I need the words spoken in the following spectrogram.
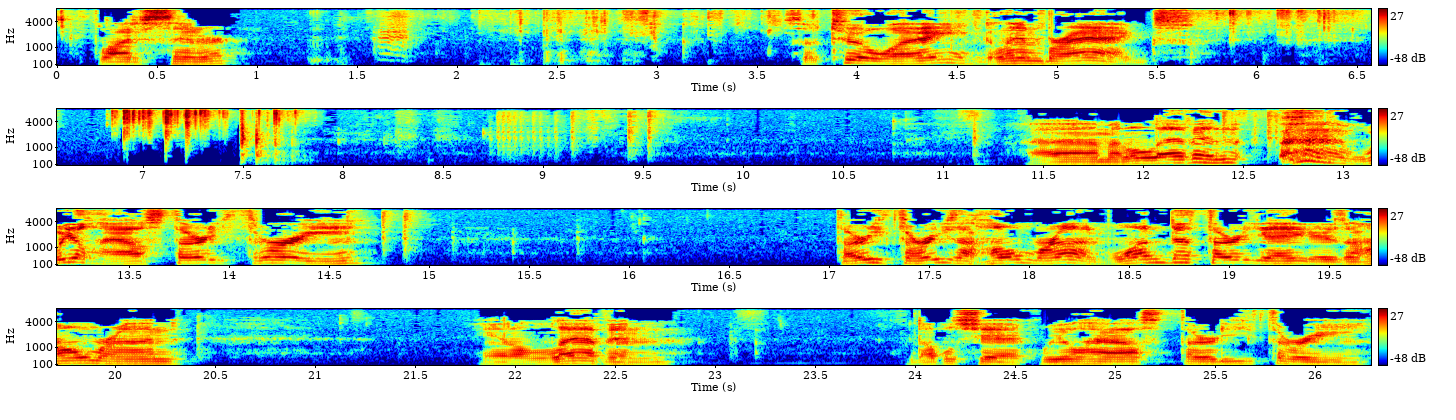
Fly to center. So two away. Glenn Braggs. Um, an 11, Wheelhouse 33. 33 is a home run. 1 to 38 is a home run. And 11, double check, Wheelhouse 33.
